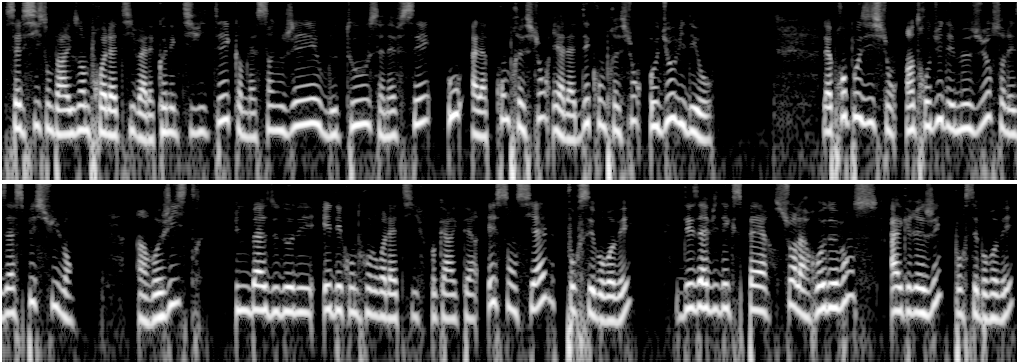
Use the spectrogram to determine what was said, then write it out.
Celles-ci sont par exemple relatives à la connectivité comme la 5G, Bluetooth, NFC ou à la compression et à la décompression audio-vidéo. La proposition introduit des mesures sur les aspects suivants. Un registre, une base de données et des contrôles relatifs au caractère essentiel pour ces brevets, des avis d'experts sur la redevance agrégée pour ces brevets,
